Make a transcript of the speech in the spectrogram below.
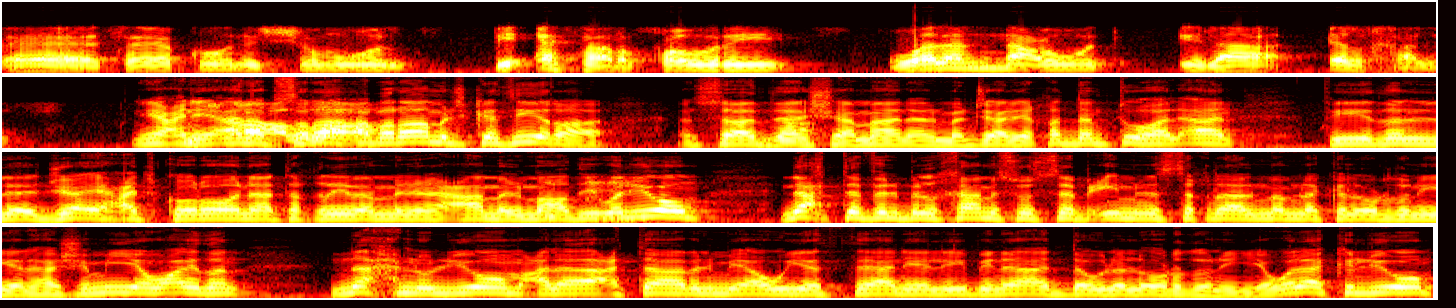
آه، سيكون الشمول بأثر فوري ولن نعود إلى الخلف. يعني أنا بصراحة برامج كثيرة أستاذ نعم. شامان المجالي قدمتوها الآن. في ظل جائحة كورونا تقريبا من العام الماضي. واليوم نحتفل بالخامس والسبعين من استقلال المملكة الأردنية الهاشمية وأيضا نحن اليوم على أعتاب المئوية الثانية لبناء الدولة الأردنية. ولكن اليوم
